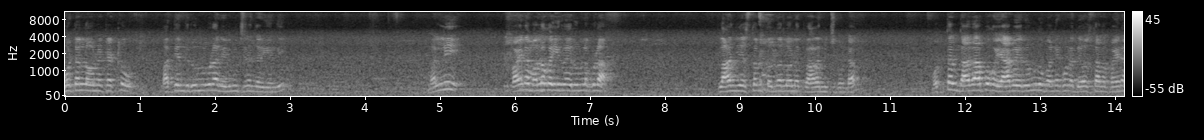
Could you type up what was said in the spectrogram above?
హోటల్లో ఉండేటట్లు పద్దెనిమిది రూమ్లు కూడా నిర్మించడం జరిగింది. మళ్ళీ పైన మరొక ఇరవై రూమ్లకు కూడా ప్లాన్ చేస్తాం తొందరలోనే ప్రారంభించుకుంటాం. మొత్తం దాదాపు ఒక యాభై రూములు మన్నెకొండ దేవస్థానం పైన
